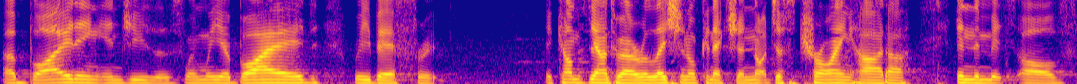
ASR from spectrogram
abiding in Jesus. When we abide, we bear fruit. It comes down to our relational connection, not just trying harder in the midst of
